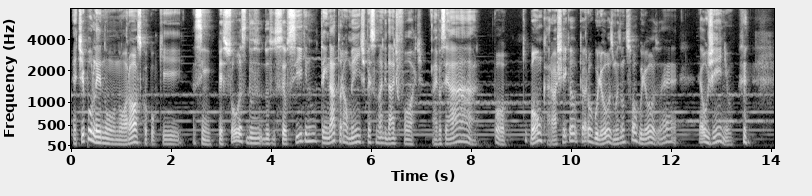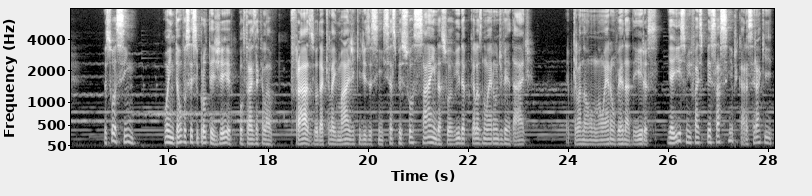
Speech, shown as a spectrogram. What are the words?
É tipo ler no, no horóscopo que, assim, pessoas do, do seu signo têm naturalmente personalidade forte. Aí você, ah, pô, que bom, cara, eu achei que eu, que eu era orgulhoso, mas eu não sou orgulhoso, é, é o gênio. eu sou assim. Ou então você se proteger por trás daquela frase ou daquela imagem que diz assim: se as pessoas saem da sua vida é porque elas não eram de verdade, é porque elas não, não eram verdadeiras. E aí isso me faz pensar sempre, cara: será que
